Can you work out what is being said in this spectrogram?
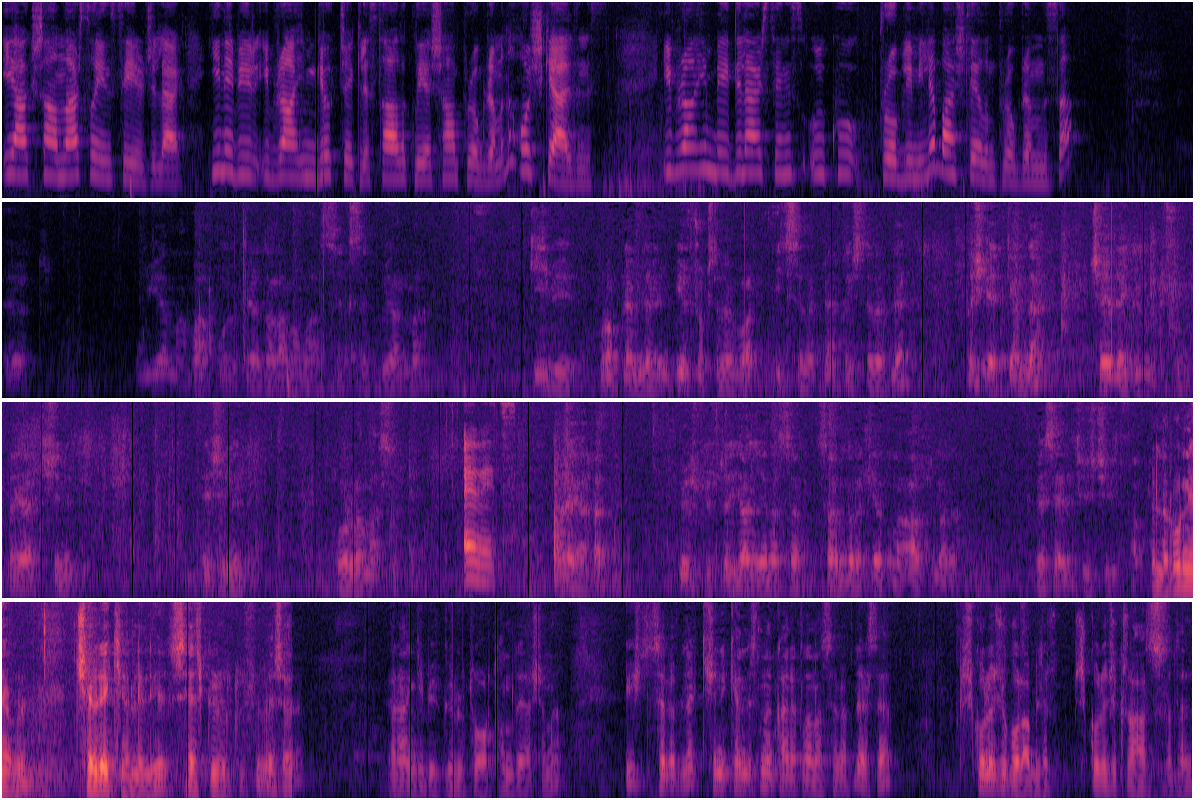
İyi akşamlar sayın seyirciler. Yine bir İbrahim Gökçek'le Sağlıklı Yaşam programına hoş geldiniz. İbrahim Bey dilerseniz uyku problemiyle başlayalım programımıza. Evet. Uyuyamama, uykuya dalamama, sık sık uyanma gibi problemlerin birçok sebebi var. İç sebepler, dış sebepler, dış etkenler, çevre gürültüsü veya kişinin, eşinin horlaması Evet. Veya üst üste yan yana sar, sarılarak yatma arzuları vesaire çeşit çeşit faktörler oynayabilir. Çevre kirliliği, ses gürültüsü vesaire herhangi bir gürültü ortamda yaşama. İç sebepler kişinin kendisinden kaynaklanan sebeplerse psikolojik olabilir, psikolojik rahatsızlığı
